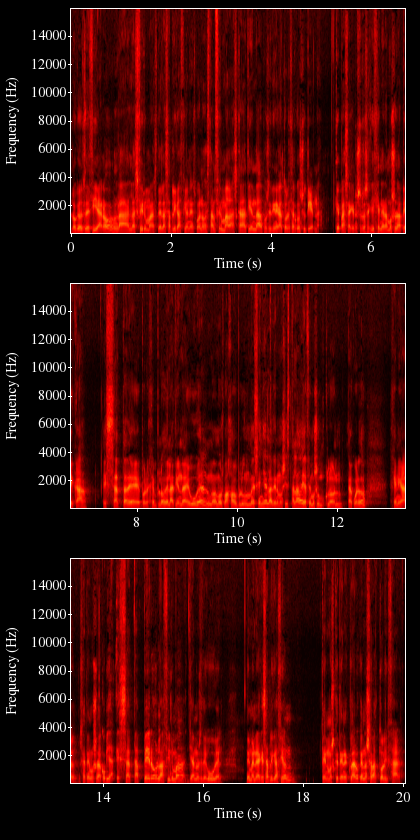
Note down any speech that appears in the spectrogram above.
Lo que os decía, ¿no? las firmas de las aplicaciones, bueno, están firmadas. Cada tienda pues se tiene que actualizar con su tienda. ¿Qué pasa? Que nosotros aquí generamos una APK exacta de, por ejemplo, de la tienda de Google, ¿no? Hemos bajado Bloom Messenger, la tenemos instalada y hacemos un clon, ¿de acuerdo? Genial. O sea, tenemos una copia exacta, pero la firma ya no es de Google. De manera que esa aplicación tenemos que tener claro que no se va a actualizar.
